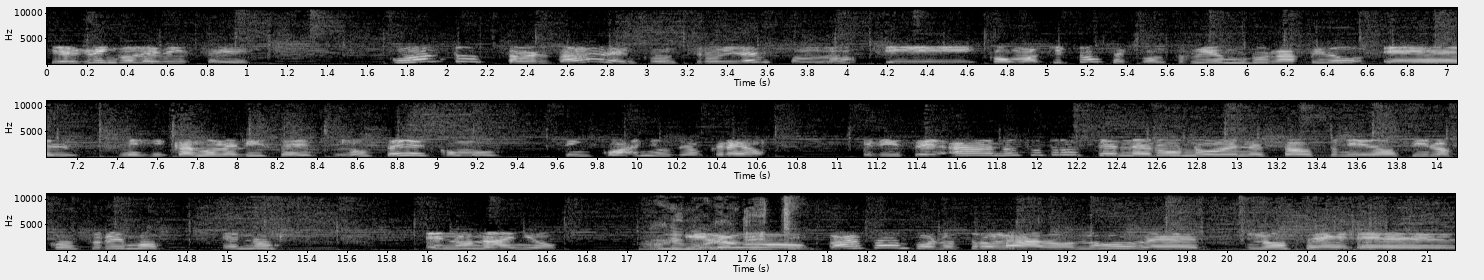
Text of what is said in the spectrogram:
Y el gringo le dice, ¿cuánto tardar en construir eso, no? Y como aquí todo se construye muy rápido, el mexicano le dice, no sé, como cinco años yo creo. Y dice, ah, nosotros tener uno en Estados Unidos y lo construimos en un, en un año. Ay, y luego pasan por otro lado, ¿no? De, no sé, eh,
